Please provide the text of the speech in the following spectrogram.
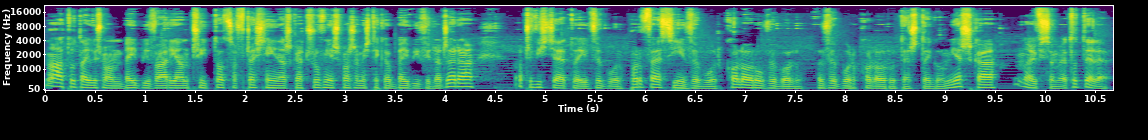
No a tutaj już mam baby variant, czyli to, co wcześniej nasz gracz również może mieć takiego baby villagera. Oczywiście tutaj wybór profesji, wybór koloru, wybór, wybór koloru też tego mieszka. No i w sumie to tyle.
